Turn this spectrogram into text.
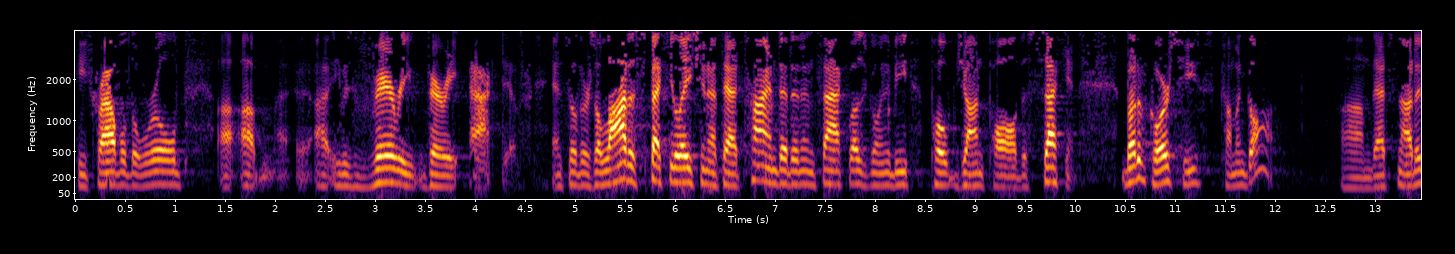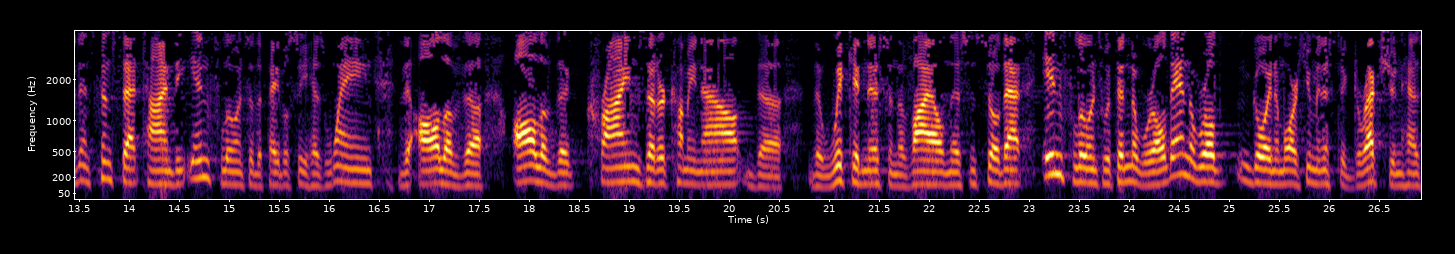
he traveled the world. Uh, um, uh, he was very, very active. And so there's a lot of speculation at that time that it, in fact, was going to be Pope John Paul II. But of course, he's come and gone. Um, that's not it. And since that time, the influence of the papacy has waned. The, all of the all of the crimes that are coming out, the the wickedness and the vileness. And so that influence within the world and the world going a more humanistic direction has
